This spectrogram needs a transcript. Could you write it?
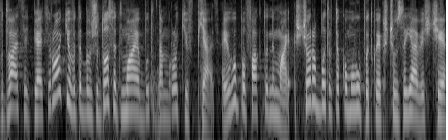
в 25 років у тебе вже досвід має бути там років 5, а його по факту немає. Що робити в такому випадку, якщо в заяві ще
